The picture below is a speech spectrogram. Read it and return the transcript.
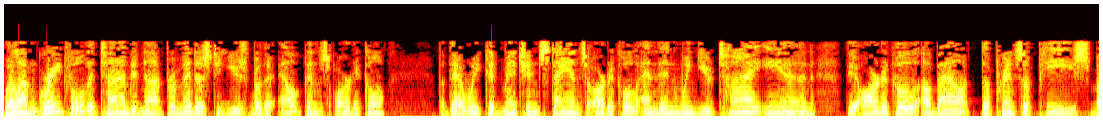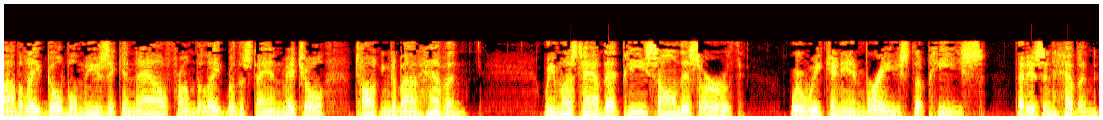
Well, I'm grateful that time did not permit us to use Brother Elkins' article, but that we could mention Stan's article, and then when you tie in the article about the Prince of Peace by the late Goebel Music and now from the late Brother Stan Mitchell talking about heaven, we must have that peace on this earth where we can embrace the peace that is in heaven,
